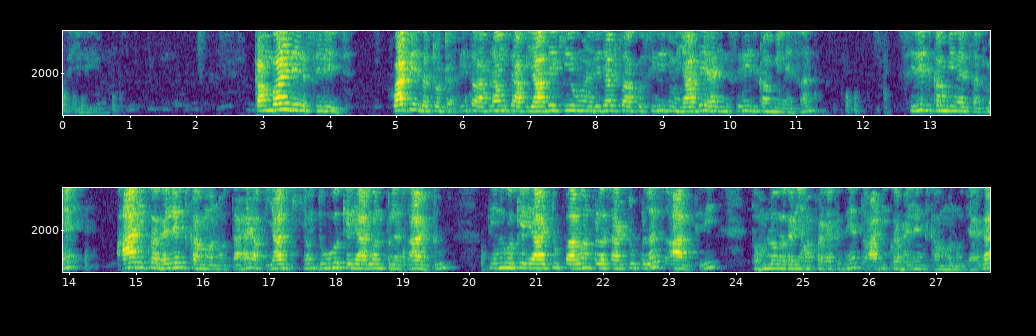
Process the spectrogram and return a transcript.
three ohm. Combined in series what is the total ये तो आप आराम से आप यादें किए हुए हैं। रिज़ल्ट तो आपको सीरीज़ में यादें है। In series combination series combination में आर इक्वेलेंट का मान होता है। आप याद किए हो, दो के लिए R one plus R two तीन गो के लिए R two R one plus R two plus R three तो हम लोग अगर यहाँ पर रख दें तो आर का मान हो जाएगा।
